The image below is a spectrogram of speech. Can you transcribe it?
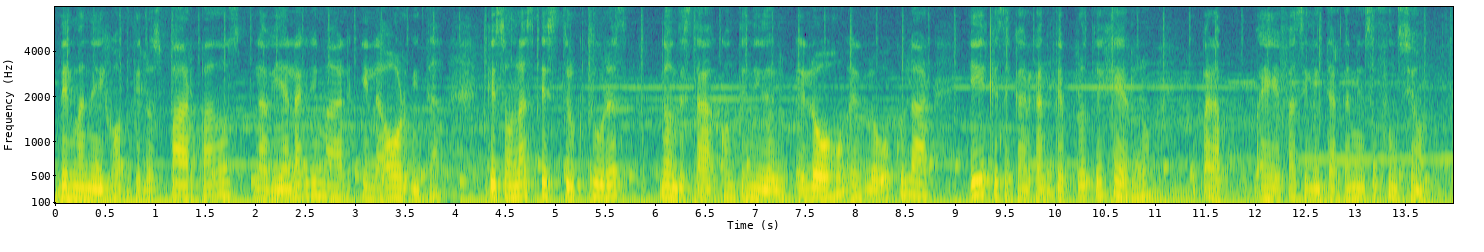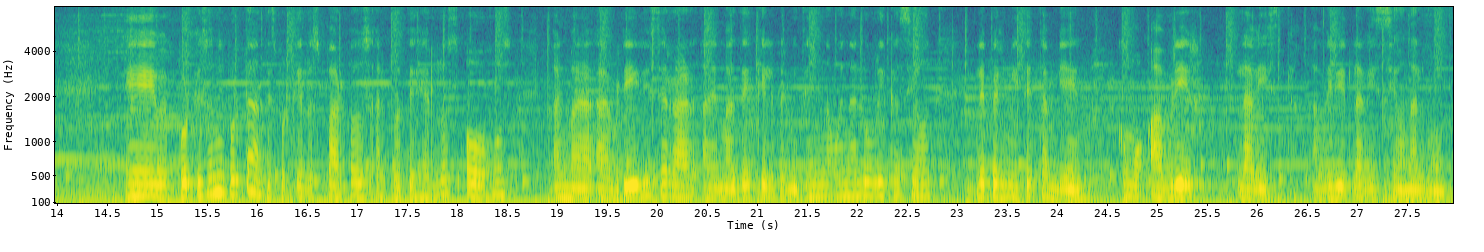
del manejo de los párpados, la vía lagrimal y la órbita, que son las estructuras donde está contenido el, ojo, el globo ocular, y que se encargan de protegerlo para eh, facilitar también su función. Eh, ¿Por qué son importantes? Porque los párpados, al proteger los ojos, al abrir y cerrar, además de que le permiten una buena lubricación, le permite también como abrir la vista, abrir la visión al mundo.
